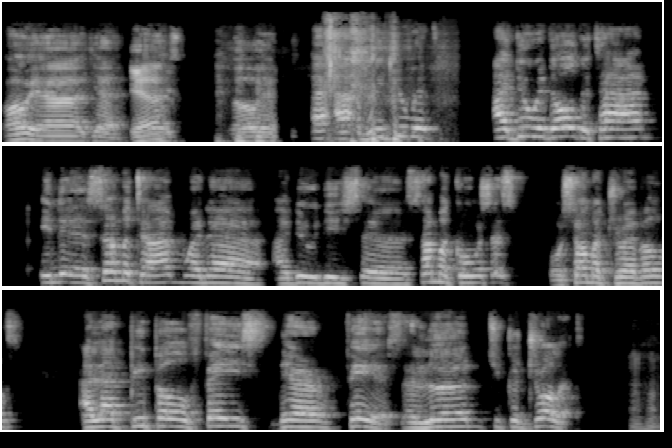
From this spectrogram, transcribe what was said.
Oh yeah, yeah, Yeah? yes. Oh yeah. I, I, we do it. I do it all the time in the summertime when uh, I do these uh, summer courses or summer travels. I let people face their fears and learn to control it. Uh-huh.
